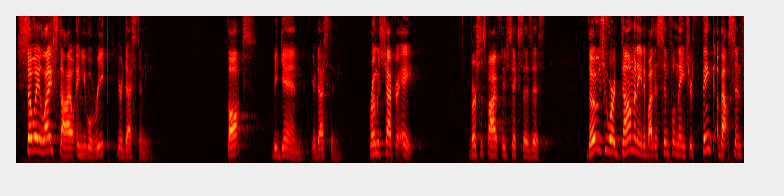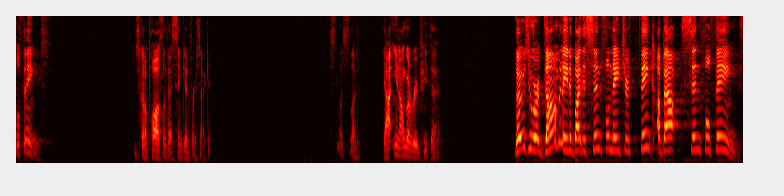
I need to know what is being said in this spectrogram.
Sow a lifestyle, and you will reap your destiny. Thoughts begin your destiny. Romans chapter 8, verses 5 through 6 says this Those who are dominated by the sinful nature think about sinful things. I'm just going to pause, let that sink in for a second. Let's let it, yeah, you know, I'm going to repeat that. Those who are dominated by the sinful nature think about sinful things.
